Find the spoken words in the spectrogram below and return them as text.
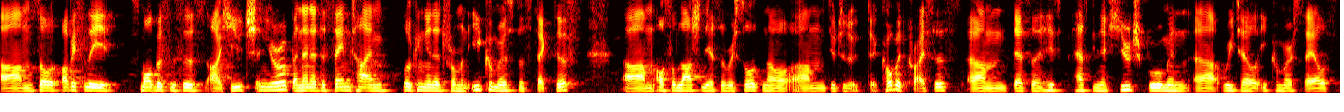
Um, so obviously, small businesses are huge in Europe, and then at the same time, looking at it from an e-commerce perspective, um, also largely as a result now um, due to the, COVID crisis, um, there's a has been a huge boom in uh, retail e-commerce sales.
